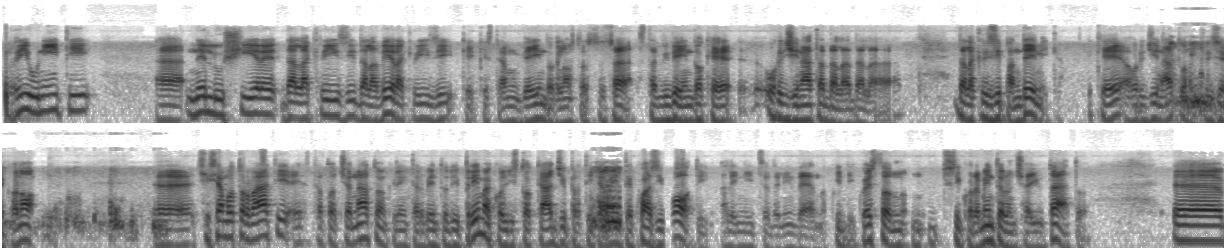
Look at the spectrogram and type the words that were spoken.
riuniti eh, nell'uscire dalla crisi, dalla vera crisi che, che, stiamo vivendo, che la nostra società sta vivendo, che è originata dalla, dalla, dalla crisi pandemica che ha originato una crisi economica. Eh, ci siamo trovati, è stato accennato anche l'intervento di prima, con gli stoccaggi praticamente quasi vuoti all'inizio dell'inverno, quindi questo n- sicuramente non ci ha aiutato. Eh,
